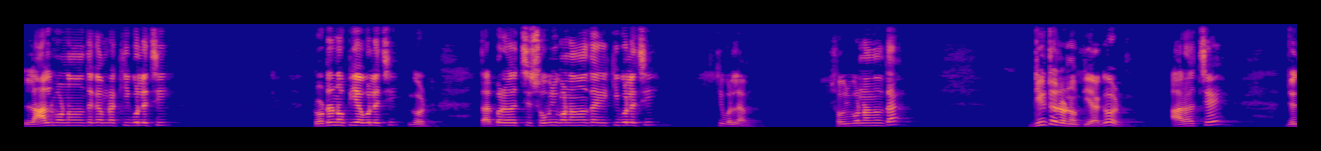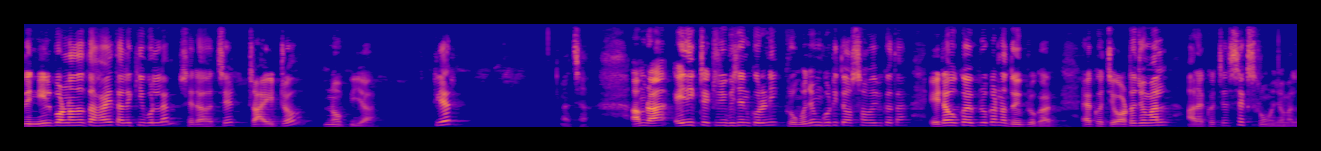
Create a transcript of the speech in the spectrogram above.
লাল বর্ণান্ধতাকে আমরা কি বলেছি? প্রোটোনোপিয়া বলেছি, গুড। তারপরে হচ্ছে সবুজ বর্ণান্ধতাকে কি বলেছি? কি বললাম? সবুজ বর্ণান্ধতা? ডিউটোরোনোপিয়া, গুড। আর হচ্ছে যদি নীল বর্ণান্ধতা হয় তাহলে কি বললাম? সেটা হচ্ছে ট্রাইটোনোপিয়া। ক্লিয়ার? আচ্ছা আমরা এই দিকটা একটু রিভিশন করে নিই। ক্রোমোজোম ঘটিত অস্বাভাবিকতা, এটাও কয় প্রকার না দুই প্রকার? এক হচ্ছে অটোজোমাল আর এক হচ্ছে সেক্স ক্রোমোজোমাল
